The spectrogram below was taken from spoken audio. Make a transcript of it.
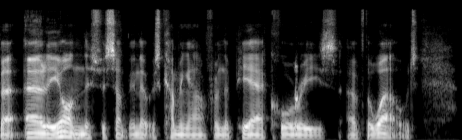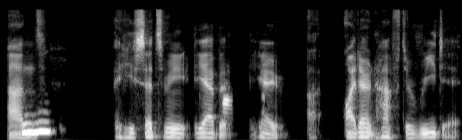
But early on, this was something that was coming out from the Pierre Korys of the world. And mm-hmm. he said to me, Yeah, but you know, I, I don't have to read it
